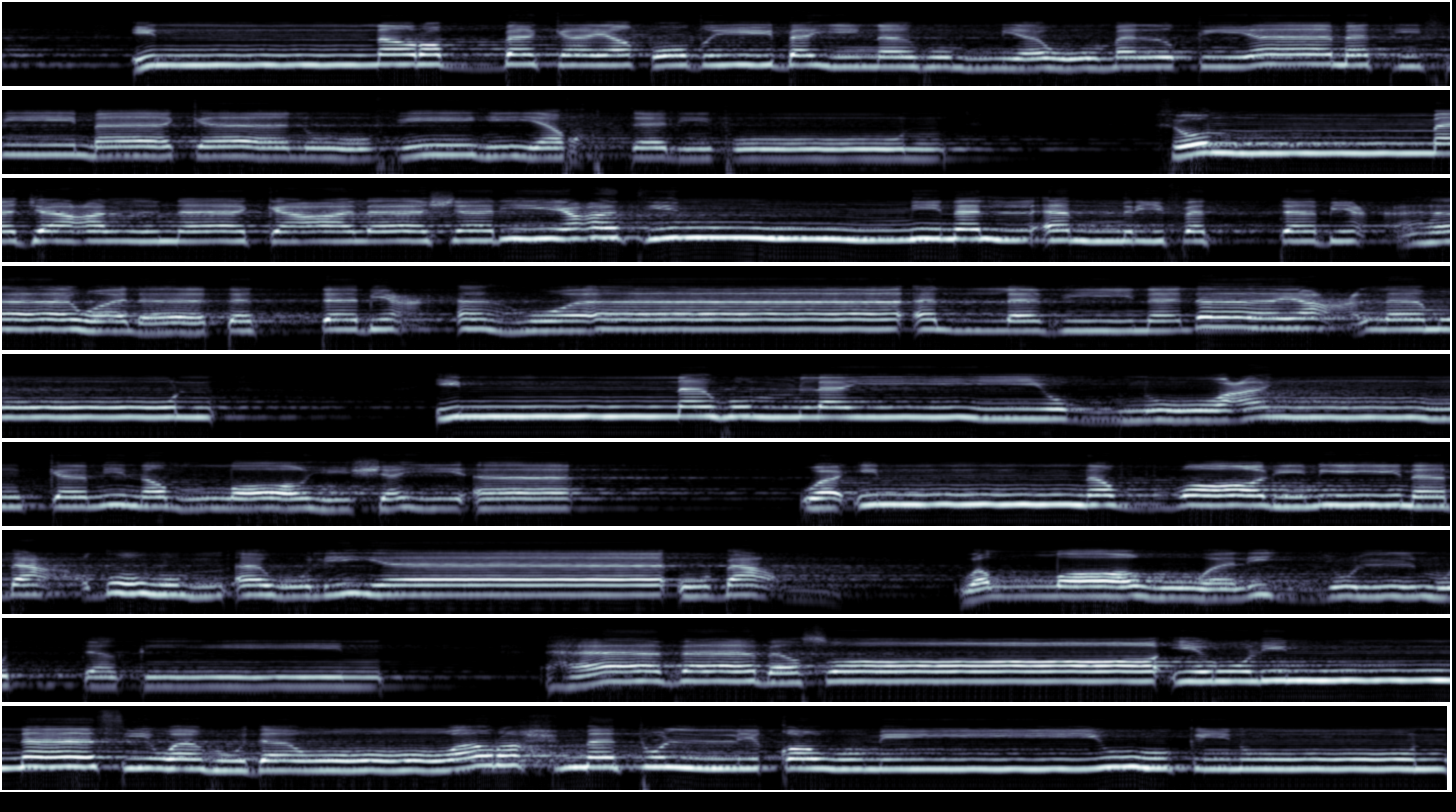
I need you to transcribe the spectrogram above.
إن ربك يقضي بينهم يوم القيامة فيما كانوا فيه يختلفون. ثم جعلناك على شريعة من الأمر فاتبعها ولا تتبع أهواء الذين لا يعلمون. إنهم لن يغنوا عنك من الله شيئا. وإن الظالمين بعضهم أولياء بعض. والله ولي المتقين. هذا بصائر للناس وهدى ورحمة لقوم يوقنون.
